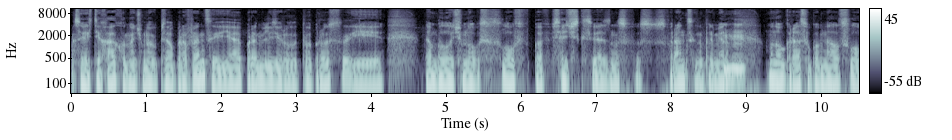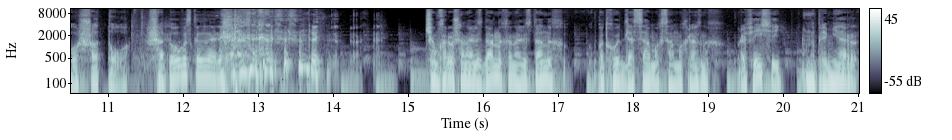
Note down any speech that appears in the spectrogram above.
в своих стихах он очень много писал про Францию. И я проанализировал этот вопрос. И там было очень много слов, всячески связанных с, с Францией. Например, угу. много раз упоминал слово «шато». «Шато» вы сказали? Чем хороший анализ данных? Анализ данных подходит для самых-самых разных профессий. Например,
